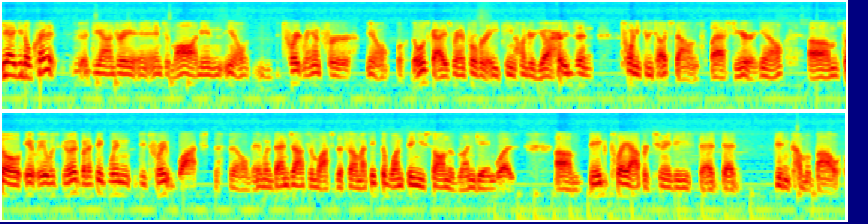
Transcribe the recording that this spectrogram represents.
Yeah, you know, credit DeAndre and, and Jamaal. I mean, you know, Detroit ran for, you know, those guys ran for over 1,800 yards and 23 touchdowns last year, you know. Um, so it, it was good, but I think when Detroit watched the film and when Ben Johnson watched the film, I think the one thing you saw in the run game was um, big play opportunities that that didn't come about.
